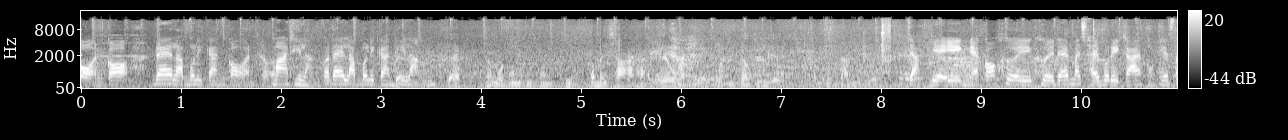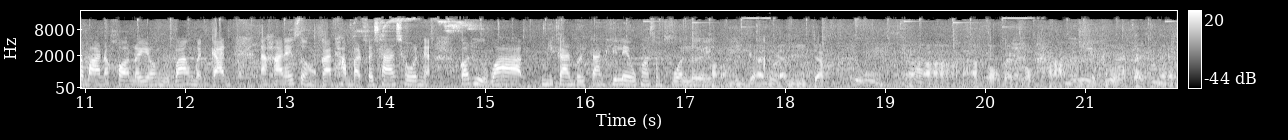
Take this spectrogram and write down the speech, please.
ก่อนก็ได้รับบริการก่อน ครับ มาทีหลังก็ได้รับบริการทีหลัง แต่ทั้งหมดนี้ที่ท่านที่ก็ไม่ช้าฮะเร็วค่ะ เร็วเรามีเจ้าที่เยอะกับบริการเยอะ จากเบียร์เองเนี่ยก็เคยเคยได้มาใช้บริการของเทศบาลนครระยองอยู่บ้างเหมือนกันนะคะ ในส่วนของการทำบัตรประชาชนเนี่ยก็ถือว่ามีการบริการที่เร็วพอสมควรเลย ครับอันนี้ก็อันนี้อันนี้จากดูอ่าอ่ากรอกแบบสอบถามเพื่อเพื่อให้คะแนน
